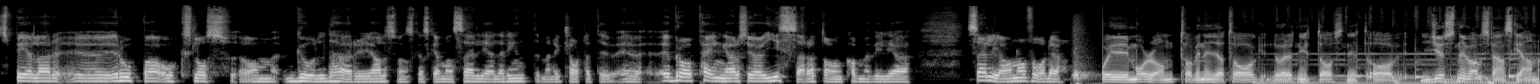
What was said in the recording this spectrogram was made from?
spelar eh, Europa och slåss om guld här i Allsvenskan. Ska man sälja eller inte? Men det är klart att det är bra pengar så jag gissar att de kommer vilja sälja om de får det. Och imorgon tar vi nya tag. Då är det ett nytt avsnitt av Just nu Allsvenskan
